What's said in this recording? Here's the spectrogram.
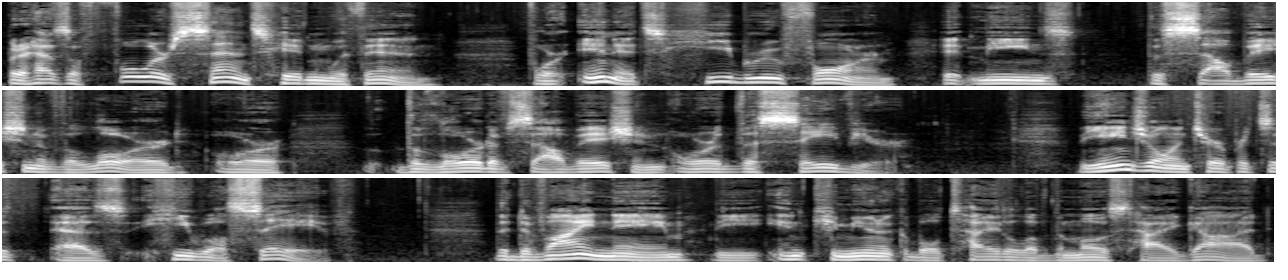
but it has a fuller sense hidden within, for in its Hebrew form it means the salvation of the Lord, or the Lord of salvation, or the Savior. The angel interprets it as He will save. The divine name, the incommunicable title of the Most High God,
